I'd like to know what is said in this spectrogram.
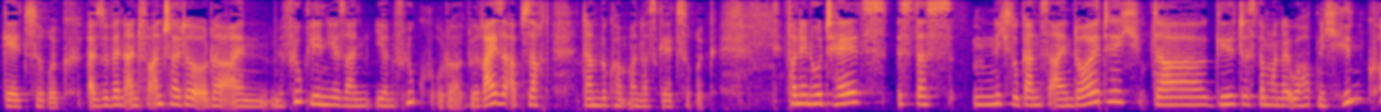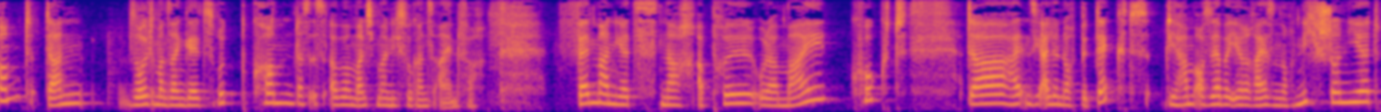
Geld zurück. Also wenn ein Veranstalter oder ein, eine Fluglinie seinen, ihren Flug oder die Reise absagt, dann bekommt man das Geld zurück. Von den Hotels ist das nicht so ganz eindeutig. Da gilt es, wenn man da überhaupt nicht hinkommt, dann sollte man sein Geld zurückbekommen. Das ist aber manchmal nicht so ganz einfach. Wenn man jetzt nach April oder Mai guckt, da halten sie alle noch bedeckt. Die haben auch selber ihre Reisen noch nicht storniert.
